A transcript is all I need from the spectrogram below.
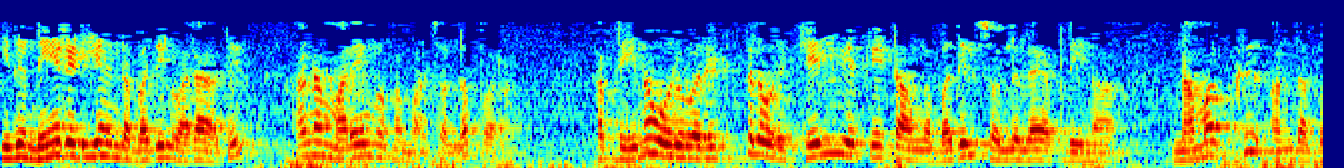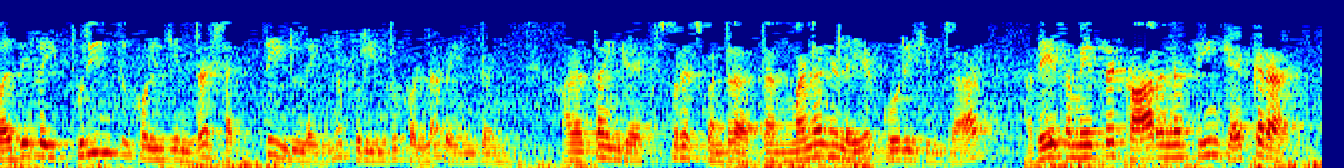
இது நேரடியா இந்த பதில் வராது. ஆனா மறைமுகமா சொல்ல போறான் அப்படின்னா ஒருவர் இடத்துல ஒரு கேள்வியை கேட்டு அவங்க பதில் சொல்லல அப்படின்னா நமக்கு அந்த பதிலை புரிந்து கொள்கின்ற சக்தி இல்லைன்னு புரிந்து கொள்ள வேண்டும். அதைத்தான் இங்க எக்ஸ்பிரஸ் பண்றார். தன் மனநிலையை கூறுகின்றார். அதே சமயத்துல காரணத்தையும் கேட்கிறார்.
